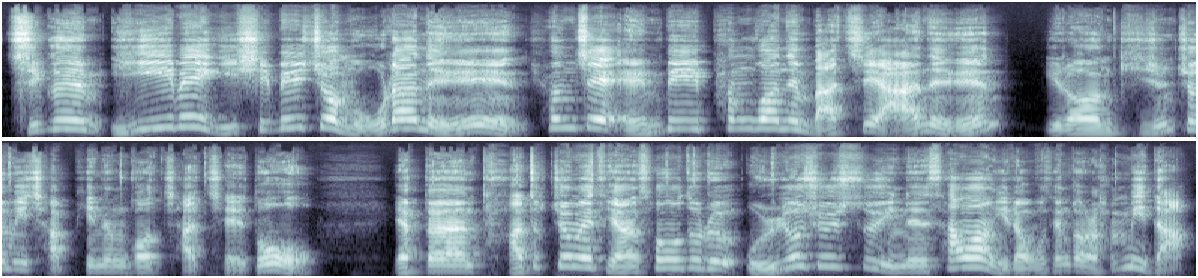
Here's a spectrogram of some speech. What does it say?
지금 221.5라는 현재 NBA 판과는 맞지 않은 이런 기준점이 잡히는 것 자체도 약간 다득점에 대한 선호도를 올려줄 수 있는 상황이라고 생각을 합니다.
